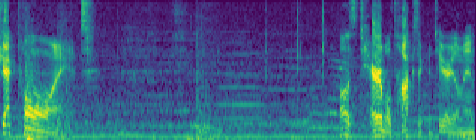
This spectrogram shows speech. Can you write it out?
Checkpoint. All this terrible toxic material, man.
